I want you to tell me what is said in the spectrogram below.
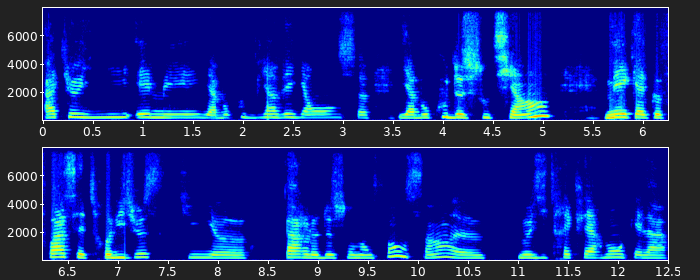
accueillie, aimée, il y a beaucoup de bienveillance, il y a beaucoup de soutien, mais quelquefois cette religieuse qui euh, parle de son enfance hein, me dit très clairement qu'elle a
